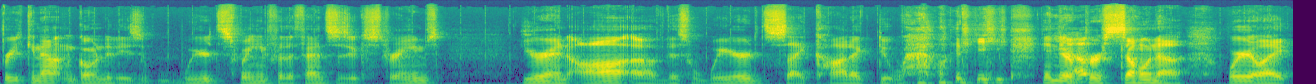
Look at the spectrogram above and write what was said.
freaking out and going to these weird swinging for the fences extremes, you're in awe of this weird psychotic duality in their Yep. persona where you're like,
